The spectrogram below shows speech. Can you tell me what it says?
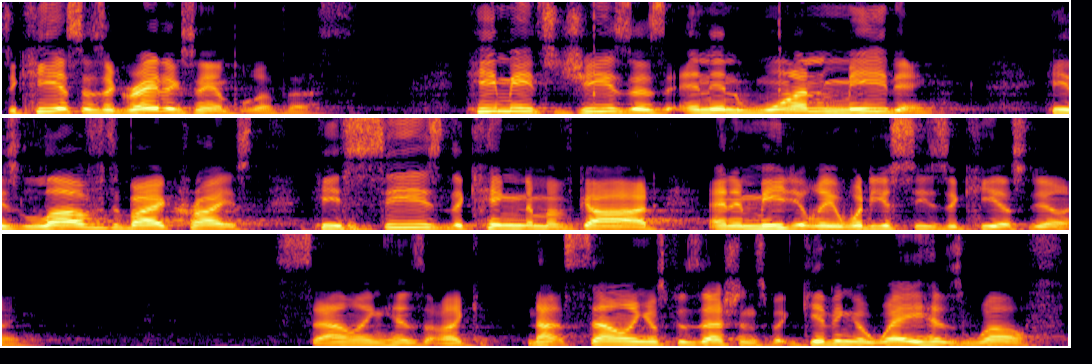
Zacchaeus is a great example of this. He meets Jesus, and in one meeting, He's loved by Christ. He sees the kingdom of God, and immediately, what do you see Zacchaeus doing? Selling his, like, not selling his possessions, but giving away his wealth,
